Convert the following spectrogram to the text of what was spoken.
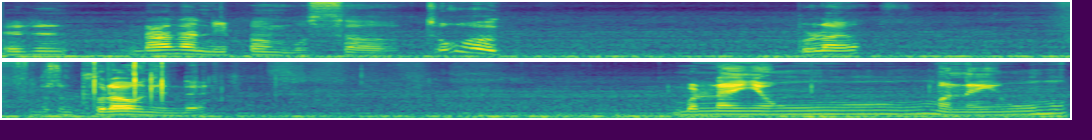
요즘 나난 립밤 못 사. 저거 몰라요? 무슨 브라운인데? 몰라요, 몰라요.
